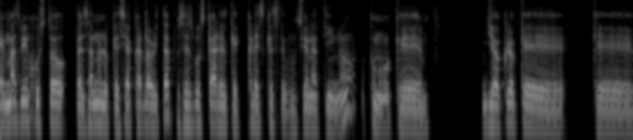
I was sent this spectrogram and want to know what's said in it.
que más bien justo pensando en lo que decía Carla ahorita, pues es buscar el que crees que te funcione a ti, ¿no? Como que yo creo que, que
